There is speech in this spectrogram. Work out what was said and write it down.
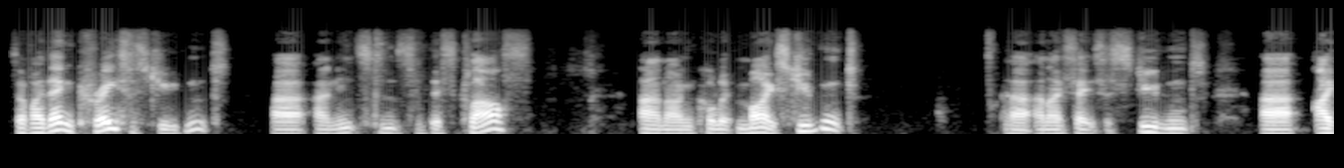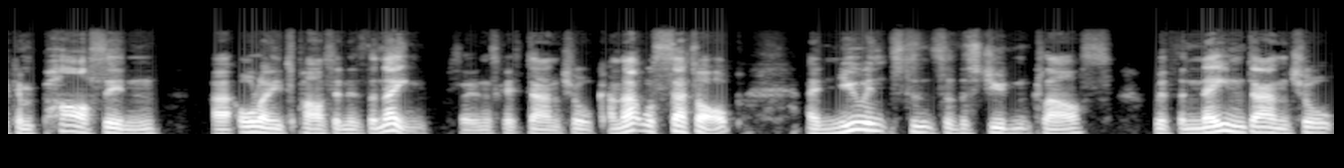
So if I then create a student, uh, an instance of this class, and I can call it my student, uh, and I say it's a student, uh, I can pass in, uh, all I need to pass in is the name. So in this case, Dan Chalk, and that will set up a new instance of the student class with the name Dan Chalk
